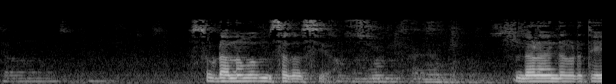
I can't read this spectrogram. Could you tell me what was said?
സദസ്യ. സുഡനമംസകസ്യ സുഡ് അനുഭവം എന്താണ് അതിന്റെ വൃത്തി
